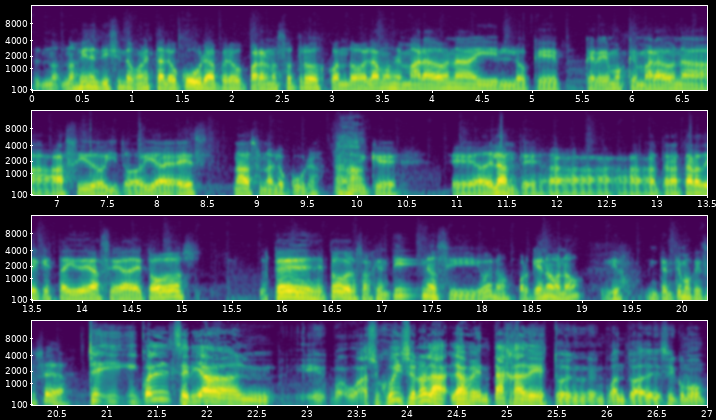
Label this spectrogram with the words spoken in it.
no- nos vienen diciendo con esta locura, pero para nosotros cuando hablamos de Maradona y lo que creemos que Maradona ha sido y todavía es, nada es una locura. Ajá. Así que eh, adelante, a, a- a tratar de que esta idea sea de todos, de ustedes, de todos los argentinos y bueno, ¿por qué no, no? Digo, intentemos que suceda. Che, ¿y, y cuáles serían, eh, a su juicio, ¿no? la- las ventajas de esto en, en cuanto a decir como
